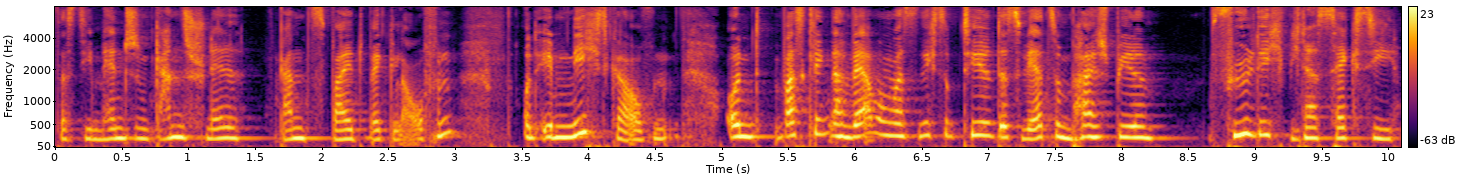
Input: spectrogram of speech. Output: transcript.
dass die Menschen ganz schnell, ganz weit weglaufen und eben nicht kaufen. Und was klingt nach Werbung, was ist nicht subtil? Das wäre zum Beispiel fühl dich wieder sexy.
